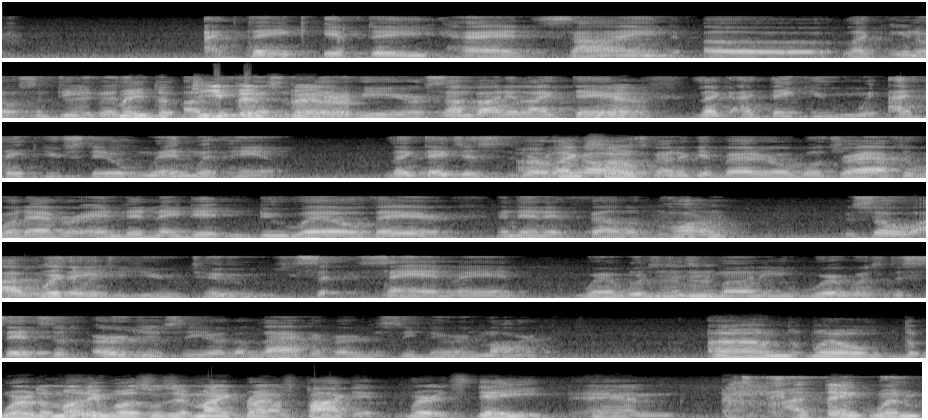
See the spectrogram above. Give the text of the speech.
I think if they had signed, uh, like you know, some defense, made the defense player better. here or somebody like that, Yeah. like I think you, I think you still win with him. Like they just I were like, oh, so. it's gonna get better, or we'll draft or whatever, and then they didn't do well there, and then it fell apart. So I would Mm-hmm. Quickly. say to you too, Sandman, where was this Mhm. money? Where was the sense of urgency or the lack of urgency during Marvin? Um, well, the, where the money was was in Mike Brown's pocket, where it stayed. And I think when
